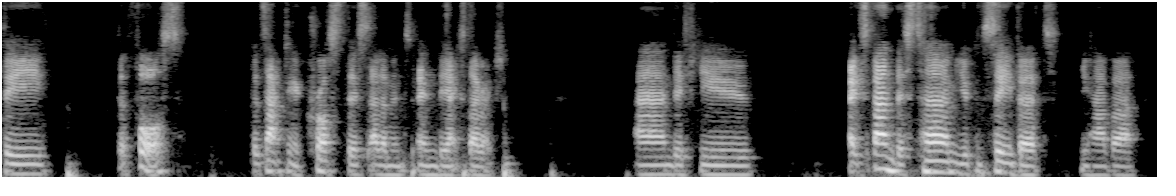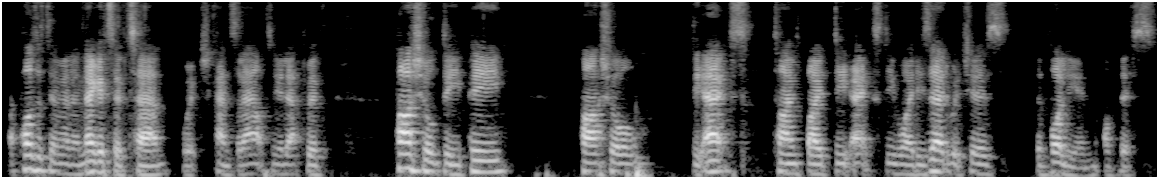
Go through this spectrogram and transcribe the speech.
the, the force that's acting across this element in the x direction. And if you expand this term, you can see that you have a, a positive and a negative term, which cancel out, and you're left with partial dp, partial dx, times by dx, dy, dz, which is the volume of this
